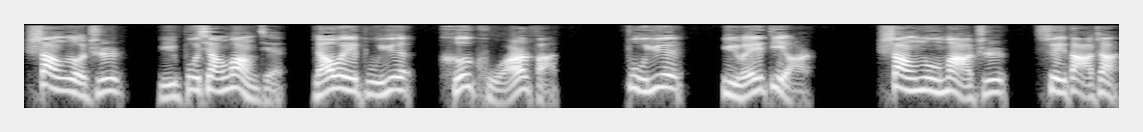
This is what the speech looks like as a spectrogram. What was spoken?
上恶之，与部相望见，遥谓不曰：“何苦而返？”不曰：“欲为帝耳。”上怒骂之，遂大战。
